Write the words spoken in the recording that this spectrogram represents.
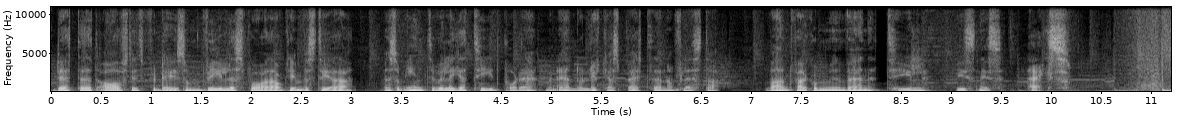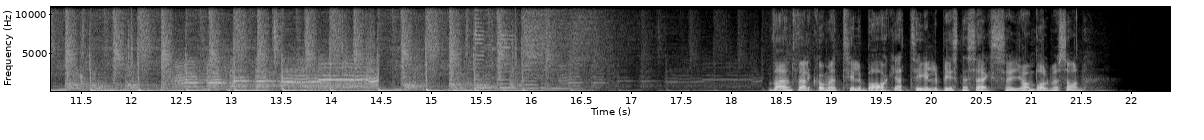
Detta är ett avsnitt för dig som vill spara och investera, men som inte vill lägga tid på det, men ändå lyckas bättre än de flesta. Varmt välkommen min vän till Business Hacks. Varmt välkommen tillbaka till Business Hacks, Jan Bolmesson.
